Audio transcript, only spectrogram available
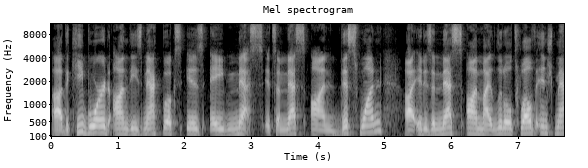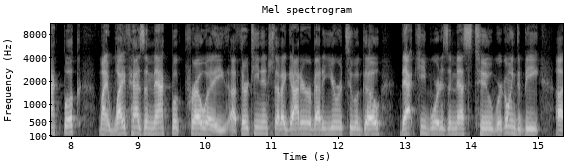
Uh, the keyboard on these MacBooks is a mess. It's a mess on this one. Uh, it is a mess on my little 12 inch MacBook. My wife has a MacBook Pro, a, a 13 inch that I got her about a year or two ago. That keyboard is a mess too. We're going to be uh,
